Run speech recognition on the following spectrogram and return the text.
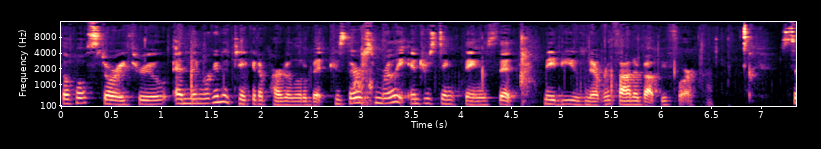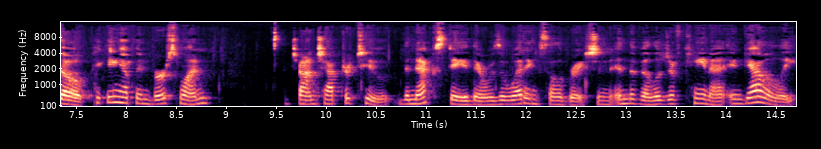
the whole story through, and then we're going to take it apart a little bit because there are some really interesting things that maybe you've never thought about before. So, picking up in verse 1, John chapter 2. The next day there was a wedding celebration in the village of Cana in Galilee.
